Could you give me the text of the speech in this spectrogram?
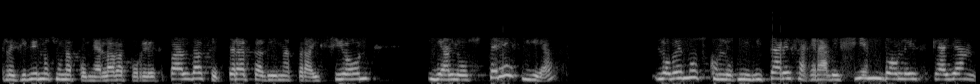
recibimos una puñalada por la espalda, se trata de una traición, y a los tres días lo vemos con los militares agradeciéndoles que hayan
